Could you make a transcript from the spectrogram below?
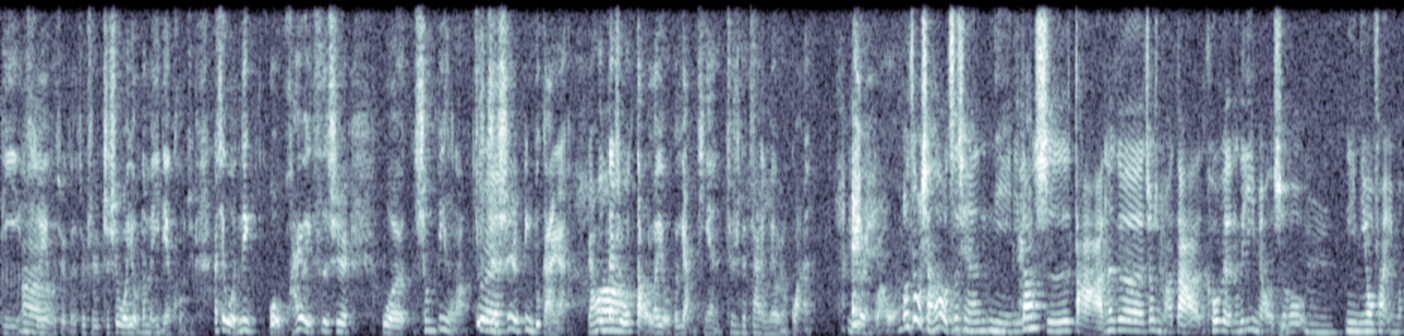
低，嗯所以我觉得就是只是我有那么一点恐惧，而且我那我还有一次是我生病了，就对只是病毒感染，然后但是哦我倒了有个两天，就是在家里没有人管，没有人管我。我这么想到我之前你你当时打那个叫什么打 COVID 的那个疫苗的时候，嗯，你你有反应吗？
